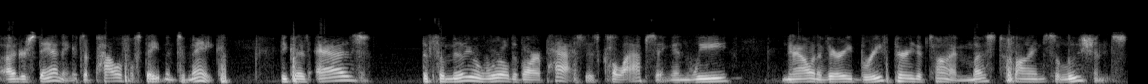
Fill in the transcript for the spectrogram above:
understanding. It's a powerful statement to make because as the familiar world of our past is collapsing and we now in a very brief period of time must find solutions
